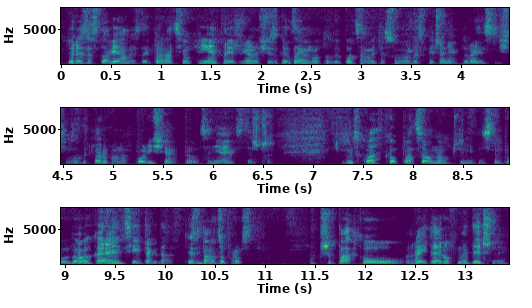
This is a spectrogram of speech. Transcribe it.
które zestawiamy z deklaracją klienta. Jeżeli one się zgadzają, no to wypłacamy tę sumę ubezpieczenia, która jest gdzieś tam zadeklarowana w polisie, oceniając też, czy składkę opłaconą, czy nie występowały karencje i tak dalej. To jest bardzo proste. W przypadku rajderów medycznych,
